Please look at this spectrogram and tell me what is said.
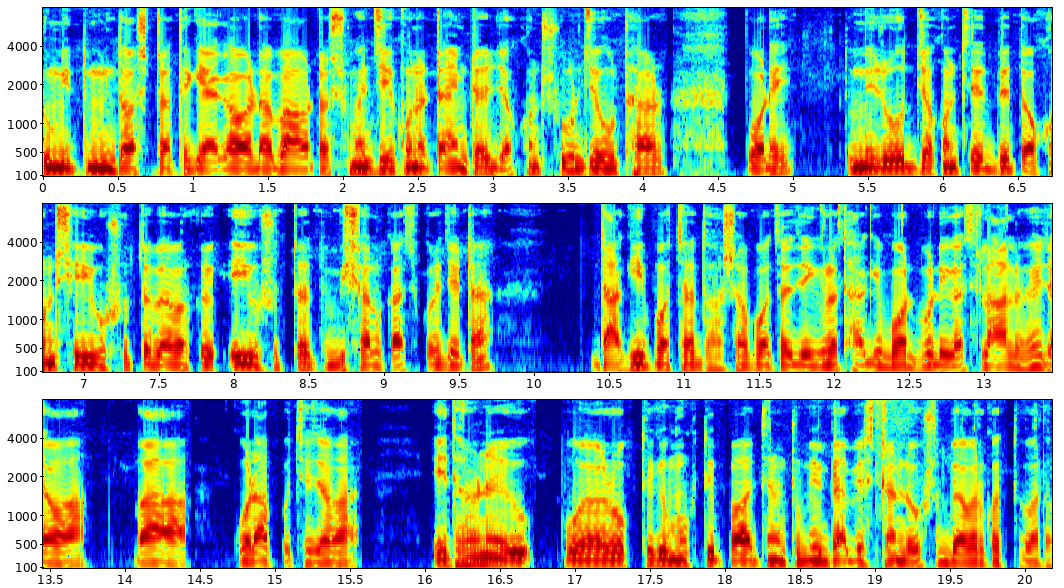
তুমি তুমি দশটা থেকে এগারোটা, বারোটার সময় যে কোনো টাইমটা যখন সূর্য ওঠার পরে তুমি রোদ যখন চেপবে, তখন সেই ওষুধটা ব্যবহার করে, এই ওষুধটা বিশাল কাজ করে যেটা দাগি পচা, ধসা পচা যেগুলো থাকে বটবডি গাছ লাল হয়ে যাওয়া বা কোড়া পচে যাওয়া, এই ধরনের রোগ থেকে মুক্তি পাওয়ার জন্য তুমি ব্যাবিস্ট্যান্ড ওষুধ ব্যবহার করতে পারো।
